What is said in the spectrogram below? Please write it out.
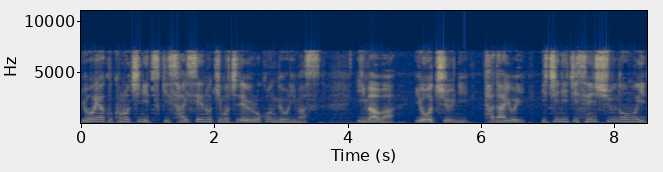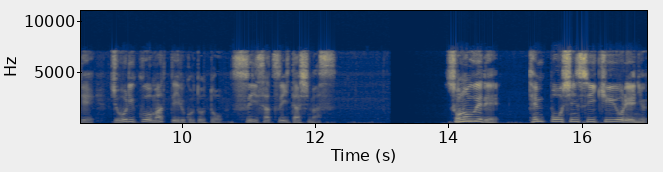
ようやくこの地につき再生の気持ちで喜んでおります。今は幼虫に漂い、一日先週の思いで上陸を待っていることと推察いたします。その上で、天保浸水給与令に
